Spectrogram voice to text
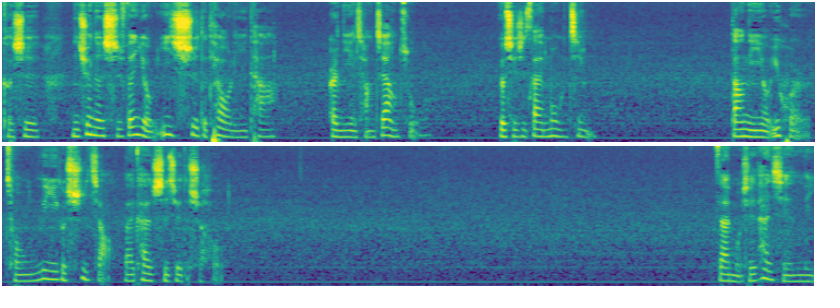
可是，你却能十分有意识的跳离它，而你也常这样做。尤其是在梦境，当你有一会儿从另一个视角来看世界的时候，在某些探险里，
